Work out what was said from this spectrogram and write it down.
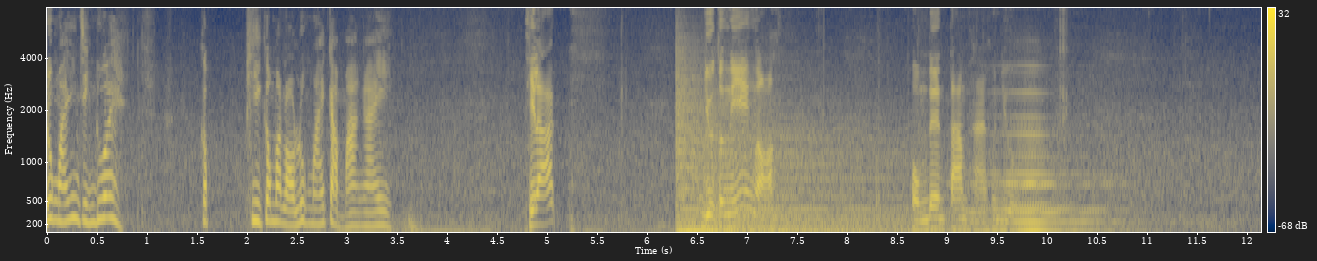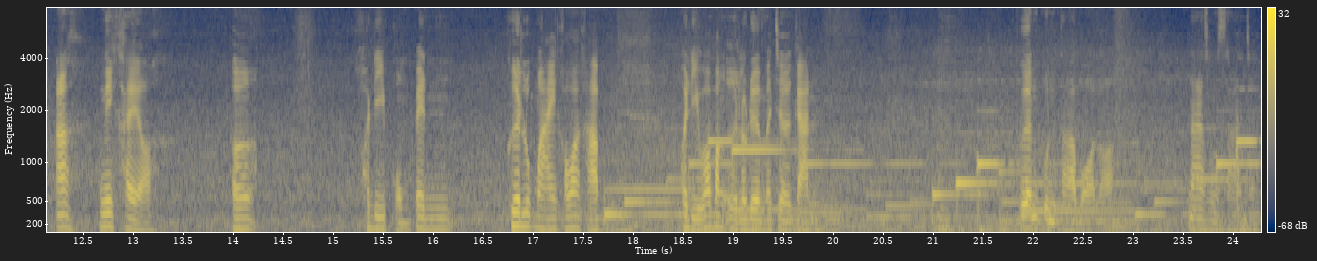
ลูกไม้จริง ๆด้วย ก็พี่ก็มารอลูกไม้กลับมาไง ที่รัก อยู่ตรงนี้เองเหรอ ผมเดินตามหาคุณอยู่อะ นี่ใครเหรอ เออ พอดีผมเป็นเพื่อนลูกไม้เขาอะครับ พอดีว่าบังเอิญเราเดินมาเจอกัน เพื่อนคุณตาบอดเหรอ น่าสงสารจัง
